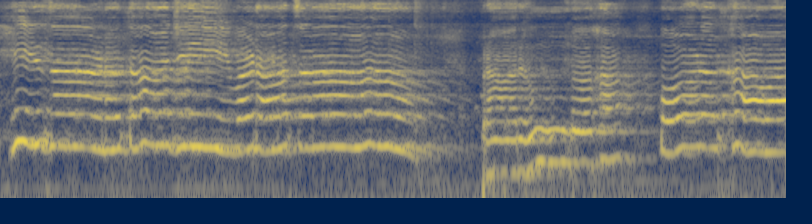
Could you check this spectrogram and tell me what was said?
हे जाणता जीवनाचा प्रारंभ हा ओळखावा.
